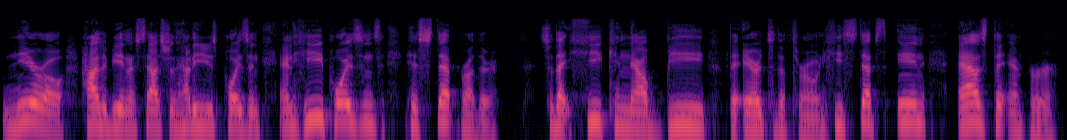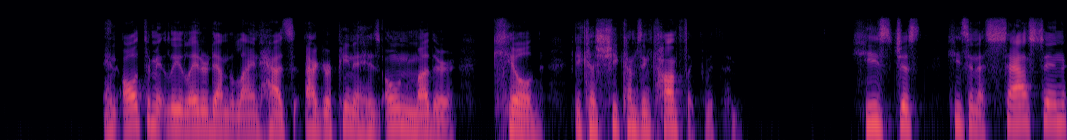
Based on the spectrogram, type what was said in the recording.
Nero how to be an assassin, how to use poison, and he poisons his stepbrother so that he can now be the heir to the throne. He steps in as the emperor. And ultimately, later down the line, has Agrippina, his own mother, killed because she comes in conflict with him. He's just, he's an assassin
